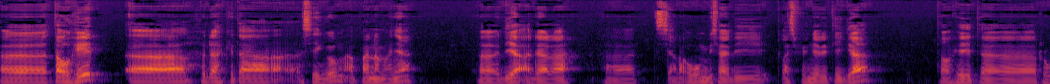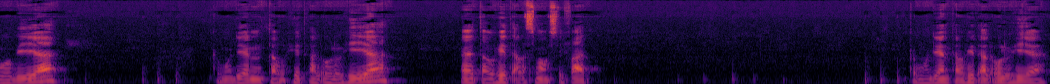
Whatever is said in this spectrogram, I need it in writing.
Uh, tauhid uh, sudah kita singgung apa namanya? Uh, dia adalah uh, secara umum bisa diklasifikasi menjadi tiga. Tauhid uh, rububiyah, kemudian tauhid al-uluhiyah, eh, tauhid al-asma sifat. Kemudian tauhid al-uluhiyah.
